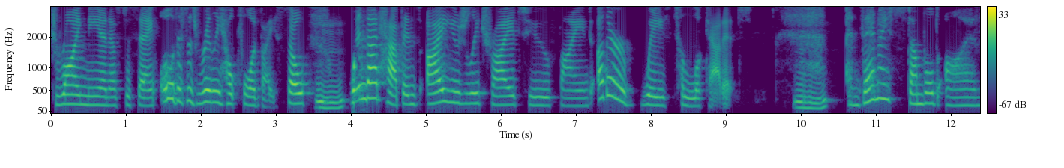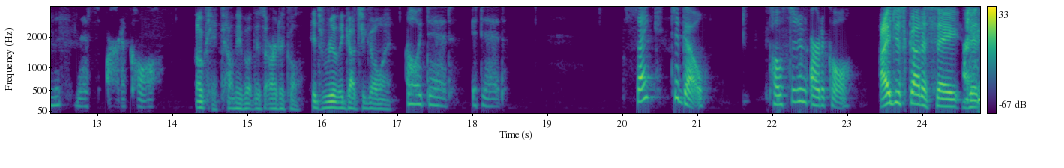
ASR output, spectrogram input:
drawing me in as to saying, oh, this is really helpful advice. So mm-hmm. when that happens, I usually try to find other ways to look at it. Mm-hmm. And then I stumbled on this article. Okay, tell me about this article. It's really got you going. Oh, it did. It did. Psych2Go posted an article I just got to say that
